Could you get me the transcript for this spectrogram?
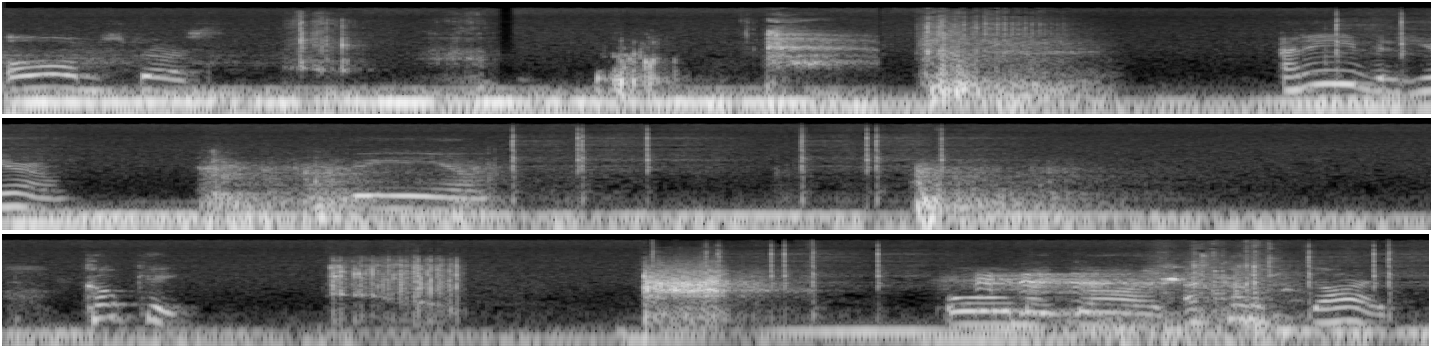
Oh, I'm stressed. I didn't even hear him. Bam. Cupcake. Oh my god. I could have died.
